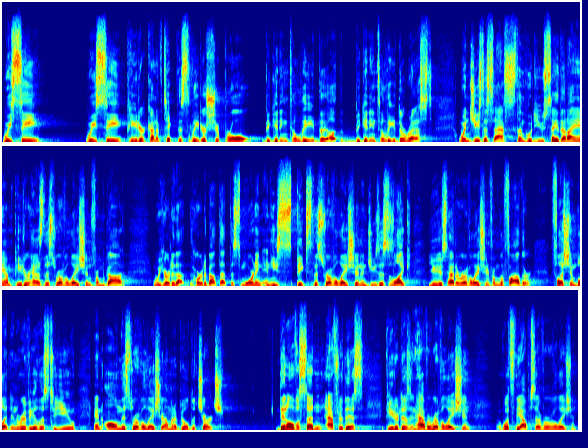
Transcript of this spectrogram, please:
we see we see Peter kind of take this leadership role, beginning to lead the, uh, beginning to lead the rest. When Jesus asks them, Who do you say that I am? Peter has this revelation from God. We heard, that, heard about that this morning, and he speaks this revelation, and Jesus is like, You just had a revelation from the Father. Flesh and blood didn't reveal this to you, and on this revelation, I'm gonna build a church. Then all of a sudden, after this, Peter doesn't have a revelation. What's the opposite of a revelation?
